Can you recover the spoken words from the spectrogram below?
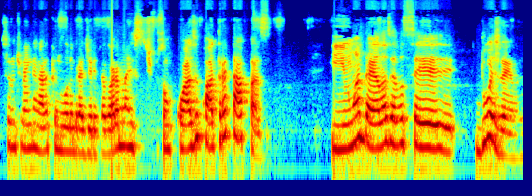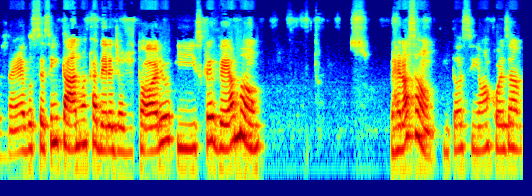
se eu não estiver enganada, que eu não vou lembrar direito agora, mas tipo, são quase quatro etapas. E uma delas é você. Duas delas, né? É você sentar numa cadeira de auditório e escrever à mão. Redação. Então, assim, é uma coisa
